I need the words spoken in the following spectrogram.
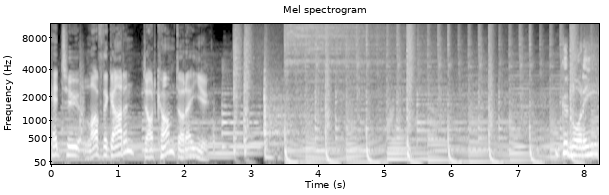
head to lovethegarden.com.au. Good morning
